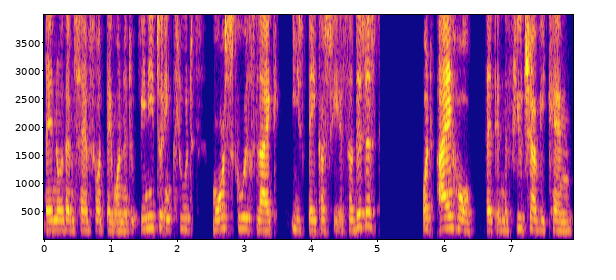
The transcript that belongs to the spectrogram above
they know themselves what they want to do. We need to include more schools like East Bakersfield. So this is what I hope that in the future we can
